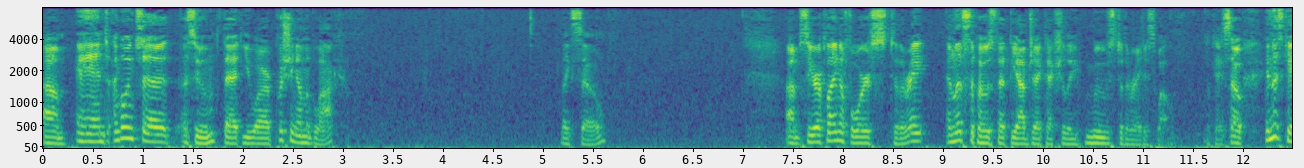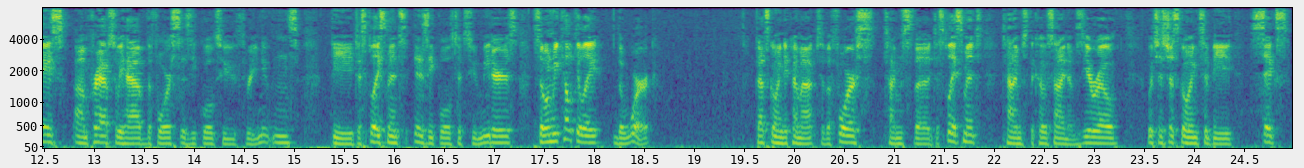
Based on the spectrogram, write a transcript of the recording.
Um, and I'm going to assume that you are pushing on the block like so. Um, so you're applying a force to the right, and let's suppose that the object actually moves to the right as well. Okay, so in this case, um, perhaps we have the force is equal to three newtons, the displacement is equal to two meters. So when we calculate the work, that's going to come out to the force times the displacement times the cosine of zero which is just going to be six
